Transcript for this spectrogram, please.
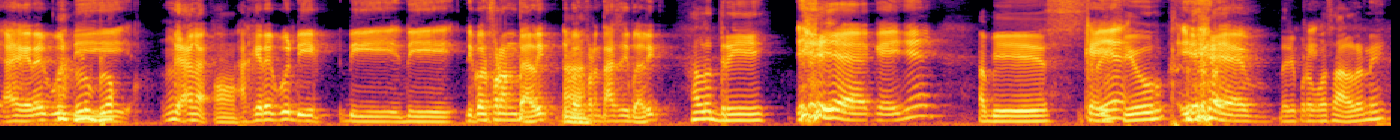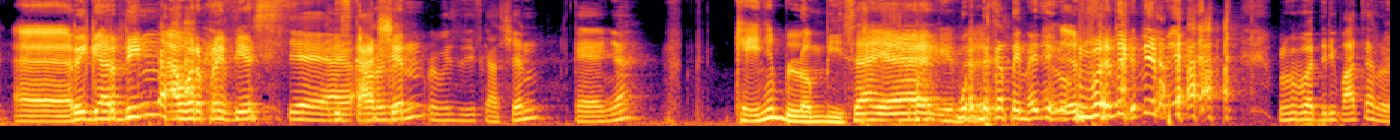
Akhirnya gue Ah, di blok? Enggak enggak. Oh. Akhirnya gue di Di Di Di konfront balik Di Ah. konfrontasi balik. Halo Dri. Iya kayaknya habis Kayaknya review. Iya dari proposal lu nih. Eh, Regarding our previous Iya, discussion. our previous discussion kayaknya kayaknya belum bisa ya gitu. buat deketin aja lu buat deketin. belum buat jadi pacar lu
